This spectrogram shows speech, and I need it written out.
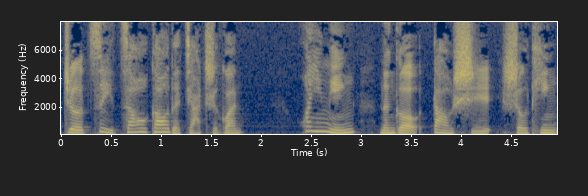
这最糟糕的价值观。欢迎您能够到时收听。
